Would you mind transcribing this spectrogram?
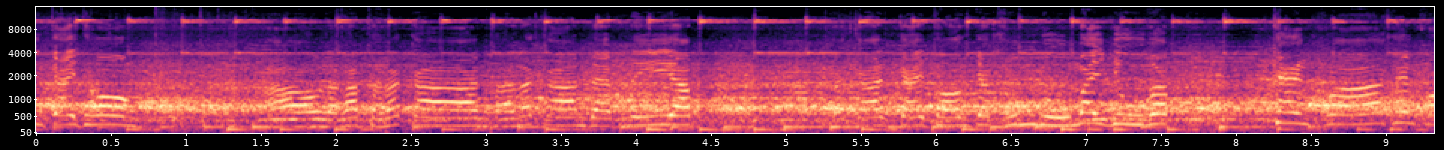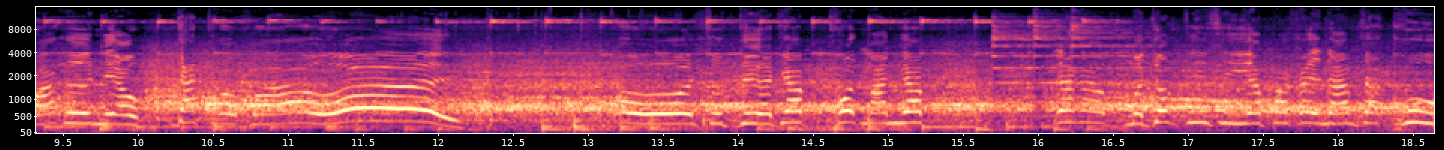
นไก่ทอง เอาละครับสถานการณ์สถานการณ์แบบนี้ครับสถานการณ์ไก่ทองจะคุมอยู่ไม่อยู่ครับ แข้งขวาแข้งขวาคืนเดียวยัดเข่าขวาโอ้ยโอ้ยสุดเดือดครับโคตรมันครับแล้วก็หมดยกที่สี่ครับพักให้น้ำสักคู่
